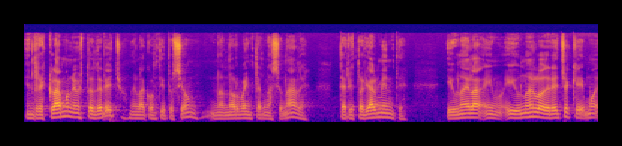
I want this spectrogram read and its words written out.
en reclamo de nuestros derechos, en la Constitución, en las normas internacionales, territorialmente. Y, uno de los derechos que hemos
